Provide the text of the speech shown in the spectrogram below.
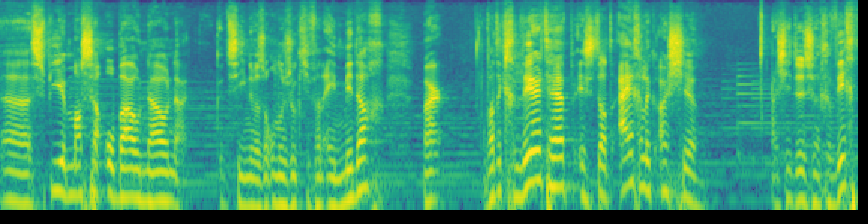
uh, spiermassa opbouw nou? Nou, je kunt zien, dat was een onderzoekje van één middag. Maar wat ik geleerd heb, is dat eigenlijk als je, als je dus een gewicht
